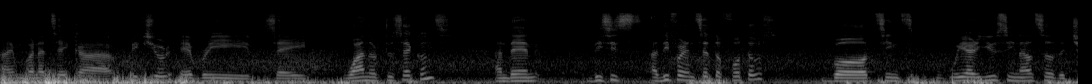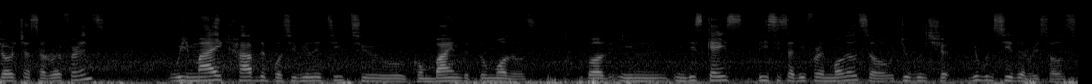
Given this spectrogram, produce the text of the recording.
I'm gonna take a picture every say one or two seconds and then this is a different set of photos but since we are using also the church as a reference we might have the possibility to combine the two models but in in this case this is a different model so you will you will see the results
